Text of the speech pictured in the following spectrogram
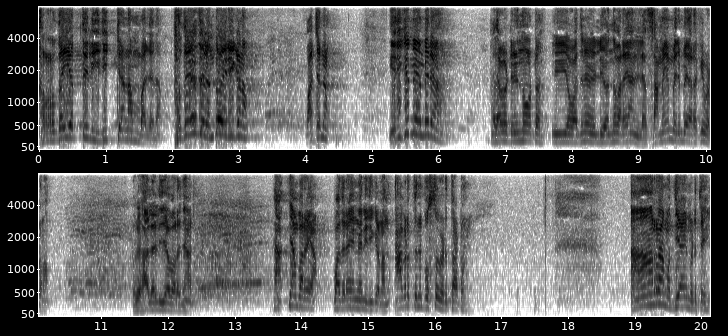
ഹൃദയത്തിൽ ഇരിക്കണം വചനം. ഹൃദയത്തിൽ എന്തോ ഇരിക്കണം? വചനം. ഇരിക്കുന്ന എന്തിനാ? അതവിടെ ഇരുന്നോട്ട്. ഈ വചനം ഇല്ലയോ എന്ന് പറയാനില്ല. സമയം വരുമ്പോൾ ഇറക്കി വിടണം. ഒരു ഹലലിയ പറഞ്ഞാൽ. ആ ഞാൻ പറയാം. വചനം എങ്ങനെ ഇരിക്കണം? ആവർത്തന പുസ്തകം എടുത്താട്ടോ. ആറാം അധ്യായം എടുത്തേ.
